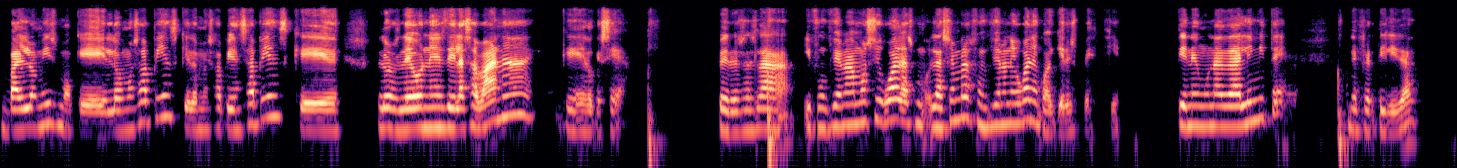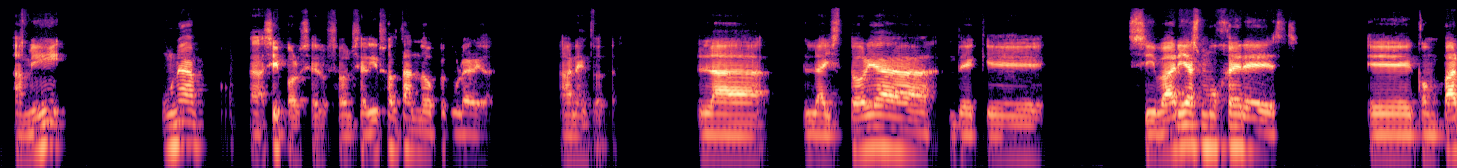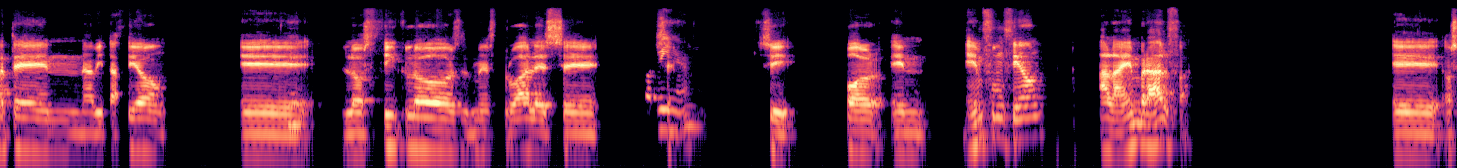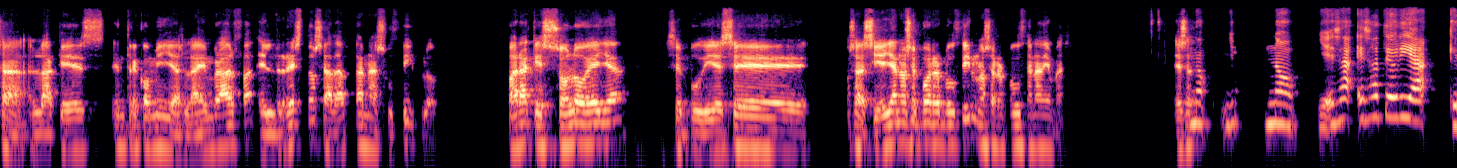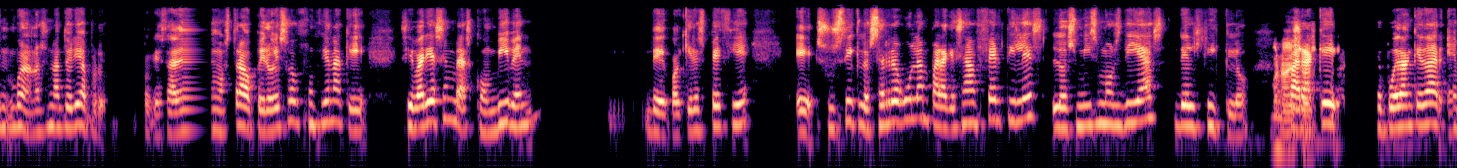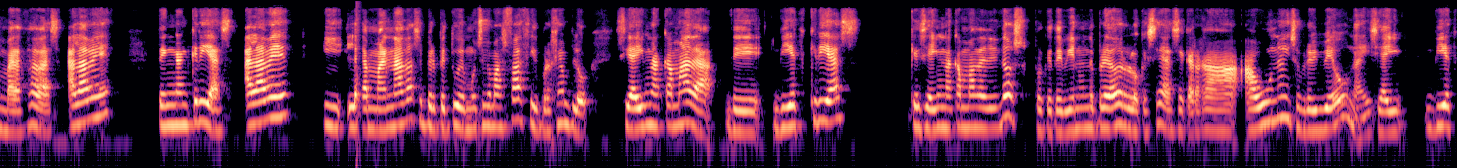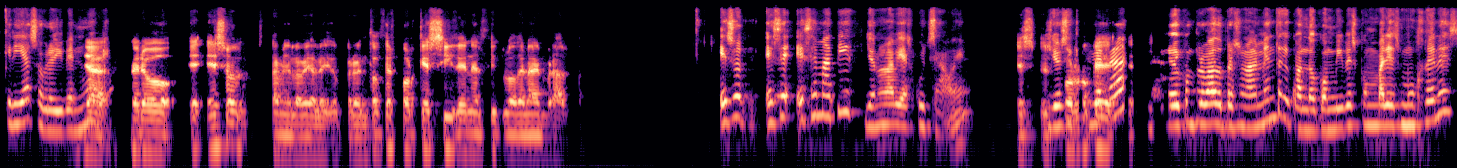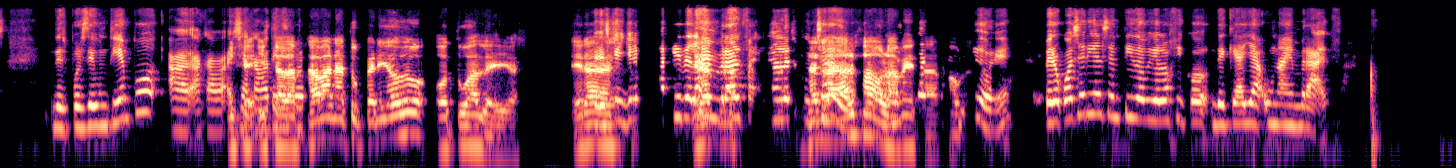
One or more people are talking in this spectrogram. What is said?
Vale lo mismo que el Homo sapiens, que el Homo sapiens sapiens, que los leones de la sabana, que lo que sea. Pero esa es la. Y funcionamos igual, las, hembras funcionan igual en cualquier especie. Tienen una edad límite de fertilidad. A mí, una. Así, por, ser, seguir soltando peculiaridades, anécdotas. La, la historia de que si varias mujeres eh, comparten habitación, eh, los ciclos menstruales se... sí, por, en, función a la hembra alfa. Eh, o sea, la que es, entre comillas, la hembra alfa, el resto se adaptan a su ciclo para que solo ella se pudiese o sea, si ella no se puede reproducir, no se reproduce nadie más. No, no, y esa, esa, teoría, que bueno, no es una teoría porque está demostrado, pero eso funciona que si varias hembras conviven de cualquier especie, eh, sus ciclos se regulan para que sean fértiles los mismos días del ciclo, para que se puedan quedar embarazadas a la vez, tengan crías a la vez y la manada se perpetúe mucho más fácil. Por ejemplo, si hay una camada de 10 crías, que si hay una camada de dos, porque te viene un depredador o lo que sea, se carga a una y sobrevive una, y si hay diez crías, sobreviven nueve. pero eh, eso también lo había leído, pero entonces, ¿por qué siguen el ciclo de la hembra? Eso, ese, ese matiz yo no lo había escuchado, ¿eh? Es, yo por lo que... lo he comprobado personalmente que cuando convives con varias mujeres, después de un tiempo, acaba, ¿Y se, acaba ¿y te adaptaban a tu periodo o tú al de ellas? es que yo aquí de la hembra alfa y no lo he escuchado. ¿Es la alfa o la beta, ¿eh? Pero ¿cuál sería el sentido biológico de que haya una hembra alfa?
